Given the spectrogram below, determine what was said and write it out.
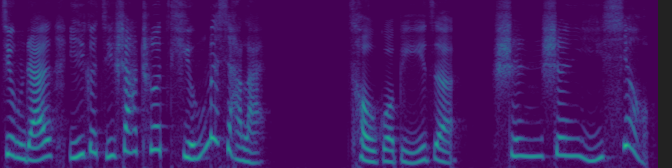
竟然一个急刹车停了下来，凑过鼻子，深深一笑。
